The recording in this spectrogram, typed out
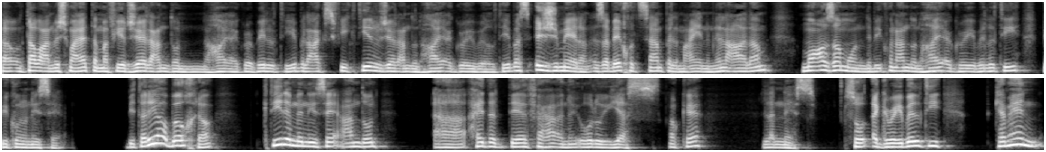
uh, طبعا مش معناتها ما في رجال عندهم high agreeability بالعكس في كتير رجال عندهم high agreeability بس اجمالا إذا باخذ sample معين من العالم معظمهم اللي بيكون عندهم high agreeability بيكونوا نساء. بطريقة بأخرى كثير من النساء عندهم آه هيدا الدافع إنه يقولوا yes okay للناس. so, agreeability كمان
